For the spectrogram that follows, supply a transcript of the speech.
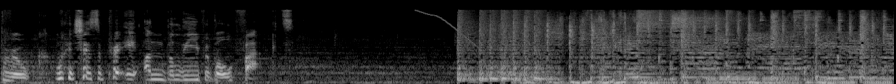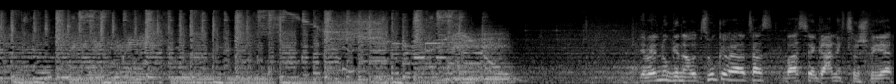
broke, which is a pretty unbelievable fact. Ja, wenn du genau zugehört hast, war es ja gar nicht so schwer,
